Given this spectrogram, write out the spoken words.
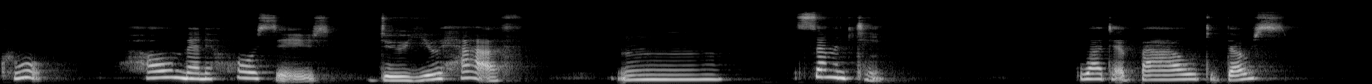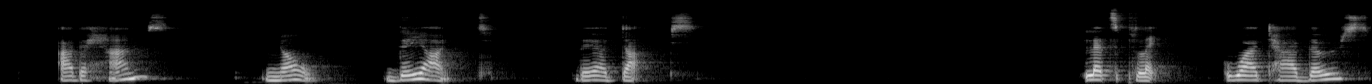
Cool. How many horses do you have? Mm, 17. What about those? Are they hens? No, they aren't. They are ducks. Let's play. What are those?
